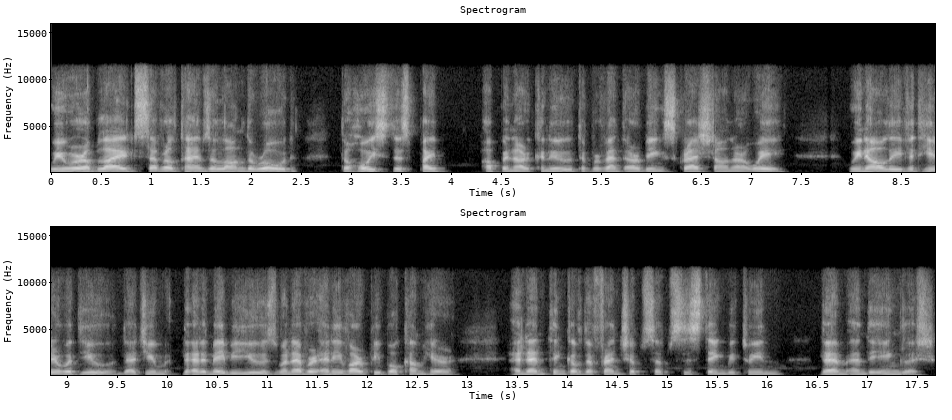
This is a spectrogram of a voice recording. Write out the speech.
we were obliged several times along the road to hoist this pipe up in our canoe to prevent our being scratched on our way. We now leave it here with you that you that it may be used whenever any of our people come here, and then think of the friendship subsisting between them and the English,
